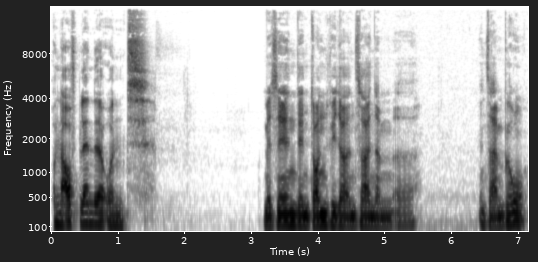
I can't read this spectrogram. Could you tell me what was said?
und eine Aufblende und wir sehen den Don wieder in seinem äh, in seinem Büro.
